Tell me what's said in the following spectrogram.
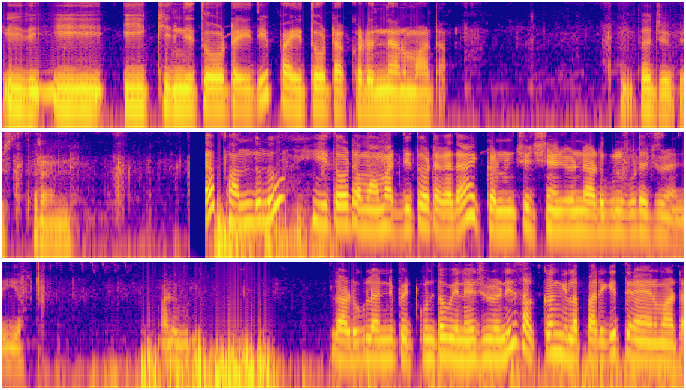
ఇది ఈ ఈ కింది తోట ఇది పై తోట అక్కడ ఉంది అనమాట అంతా చూపిస్తారండి పందులు ఈ తోట మా మధ్య తోట కదా ఇక్కడ నుంచి వచ్చినాయి చూడండి అడుగులు కూడా చూడండి ఇక అడుగులు. ఇలా అడుగులు అన్నీ పెట్టుకుంటూ వినాయి చూడండి చక్కగా ఇలా పరిగెత్తినాయి అనమాట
